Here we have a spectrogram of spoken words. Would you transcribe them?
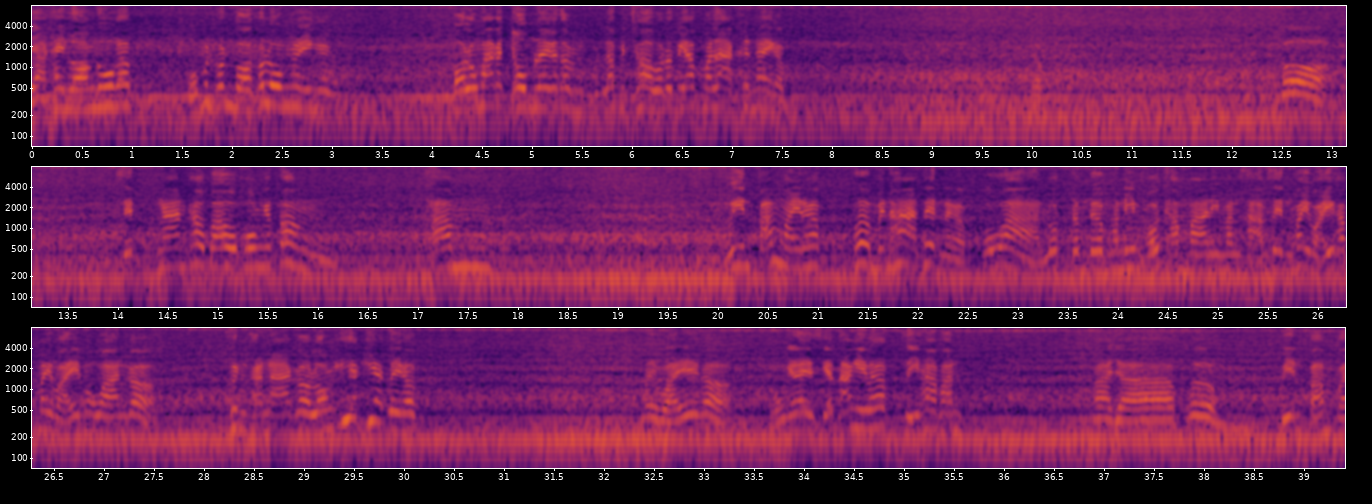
อยากให้ลองดูครับ ผมเป็นคนบอกเขาลงเองบพอลงมาก็จมเลยก็ต้องรับผิดชอบว่ารถปิกอัพมาลากขึ้นให้ครับ ก็เสร็จงานเข้าเบาคงจะต้องทำวีนปั๊มใหม่นะครับ เพิ่มเป็น 5 เส้นนะครับ เพราะว่ารถเดิมๆคันนี้เขาทำมานี่มัน 3 เส้นไม่ไหวครับไม่ไหวเมื่อวานก็ขึ้นคณาก็ร้องเอียกเอียกๆเลยครับ ไม่ไหวก็คงจะได้เสียตังค์อีกแล้วครับสี่ห้าพันน่าจะเพิ่มเวียนปั๊มไป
